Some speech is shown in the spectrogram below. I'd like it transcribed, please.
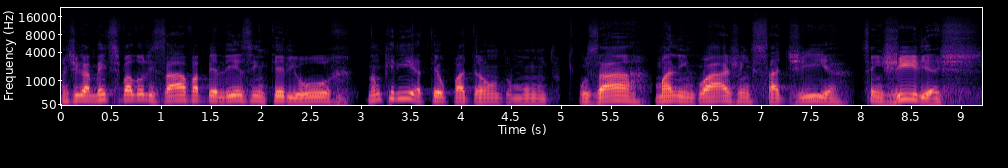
Antigamente se valorizava a beleza interior, não queria ter o padrão do mundo, usar uma linguagem sadia, sem gírias,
